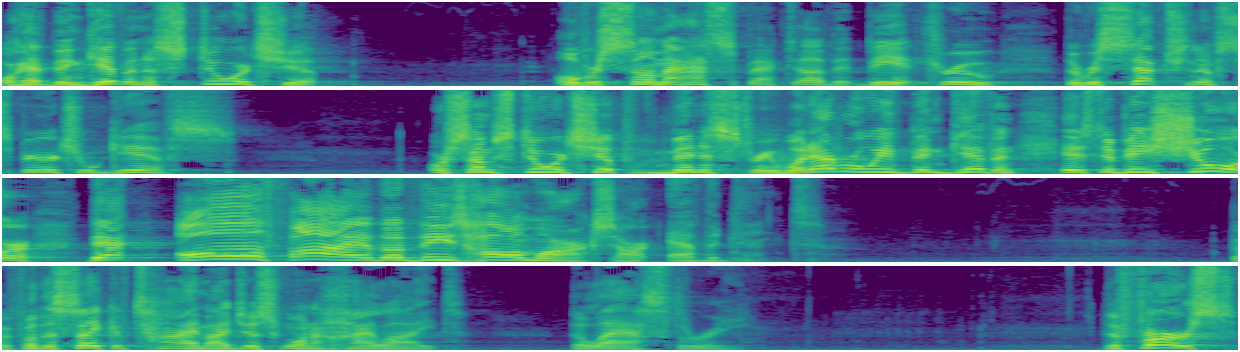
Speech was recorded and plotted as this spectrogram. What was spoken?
or have been given a stewardship over some aspect of it, be it through the reception of spiritual gifts or some stewardship of ministry, whatever we've been given, is to be sure that all five of these hallmarks are evident. But for the sake of time, I just want to highlight the last three. The first,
